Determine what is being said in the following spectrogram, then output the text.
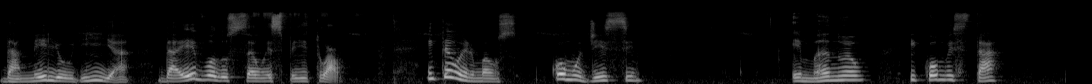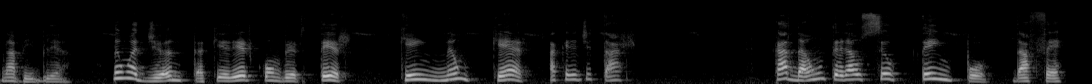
da melhoria, da evolução espiritual. Então, irmãos, como disse Emmanuel e como está na Bíblia, não adianta querer converter quem não quer acreditar. Cada um terá o seu tempo da fé,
